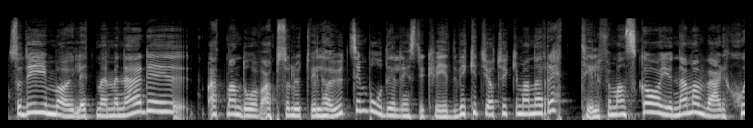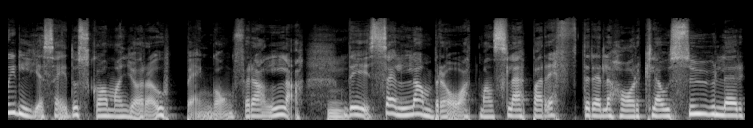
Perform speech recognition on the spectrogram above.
Så det är ju möjligt, men, men är det att man då absolut vill ha ut sin bodelningslikvid, vilket jag tycker man har rätt till, för man ska ju, när man väl skiljer sig, då ska man göra upp en gång för alla. Mm. Det är sällan bra att man släpar efter eller har klausuler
